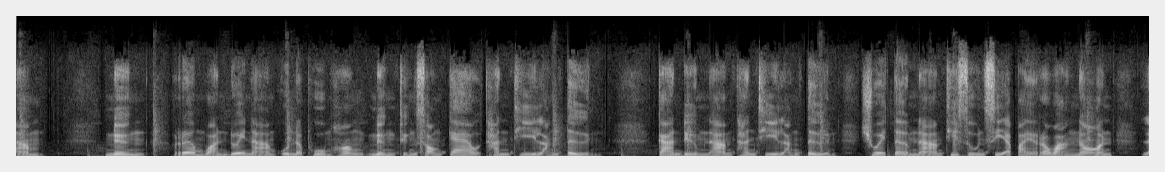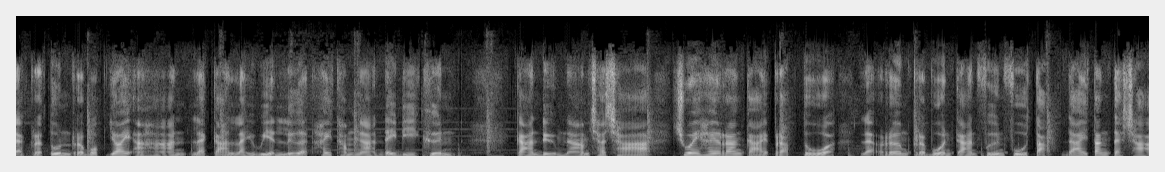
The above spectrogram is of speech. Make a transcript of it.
นำ 1. เริ่มวันด้วยน้ำอุณหภูมิห้อง 1-2 แก้วทันทีหลังตื่น การดื่มน้ำทันทีหลังตื่น ช่วยเติมน้ำที่สูญเสียไประหว่างนอน และกระตุ้นระบบย่อยอาหาร และการไหลเวียนเลือดให้ทำงานได้ดีขึ้น การดื่มน้ำช้าๆ ช่วยให้ร่างกายปรับตัว และเริ่มกระบวนการฟื้นฟูตับได้ตั้งแต่เช้า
